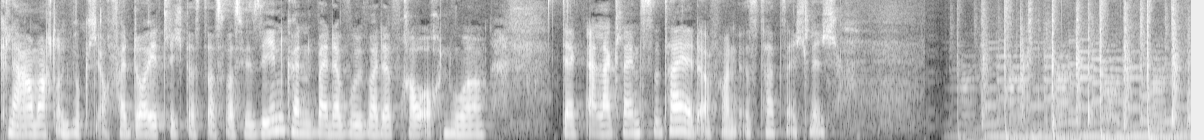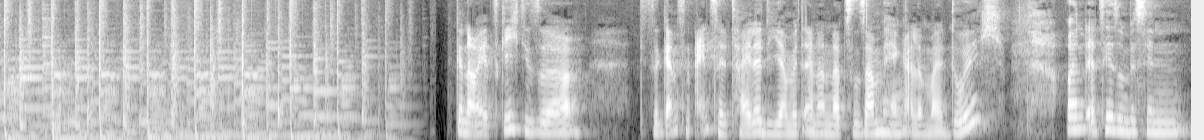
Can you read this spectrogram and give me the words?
klar macht und wirklich auch verdeutlicht, dass das, was wir sehen können bei der Vulva der Frau, auch nur der allerkleinste Teil davon ist tatsächlich. Genau, jetzt gehe ich diese, diese ganzen Einzelteile, die ja miteinander zusammenhängen, alle mal durch und erzähle so ein bisschen,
